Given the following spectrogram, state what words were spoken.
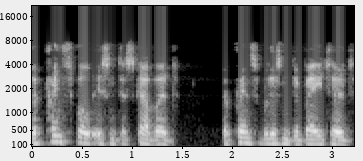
The principle isn't discovered, the principle isn't debated,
